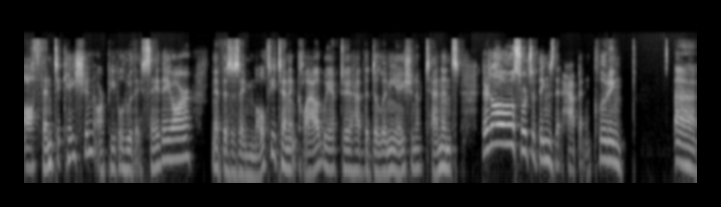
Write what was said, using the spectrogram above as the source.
authentication are people who they say they are. if this is a multi-tenant cloud, we have to have the delineation of tenants. There's all sorts of things that happen, including uh,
